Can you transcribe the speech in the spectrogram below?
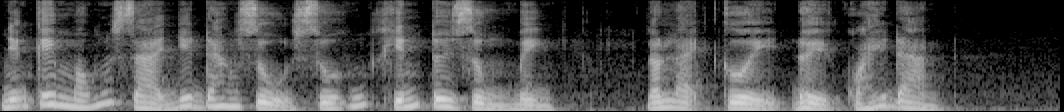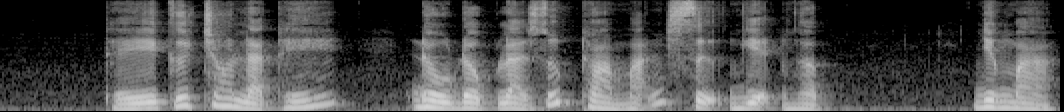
những cái móng dài như đang rủ xuống khiến tôi dùng mình. Nó lại cười đầy quái đàn. Thế cứ cho là thế, đầu độc là giúp thỏa mãn sự nghiện ngập. Nhưng mà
